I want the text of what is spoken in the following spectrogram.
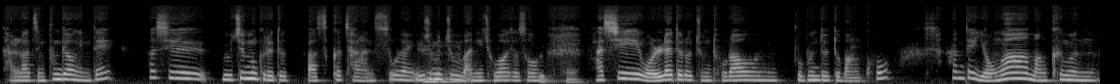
달라진 풍경인데 사실 요즘은 그래도 마스크 잘 안 쓰고 다니 요즘은 좀 음. 많이 좋아져서 그렇죠. 다시 원래대로 좀 돌아온 부분들도 많고 한데 영화만큼은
